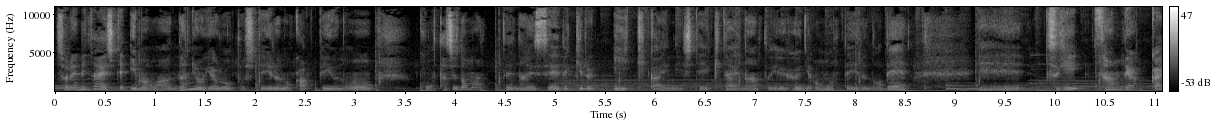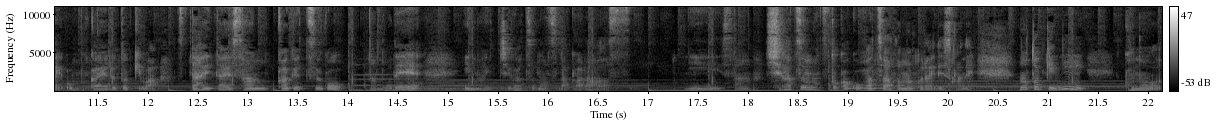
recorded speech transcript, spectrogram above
それに対して今は何をやろうとしているのかっていうのをこう立ち止まって内省できるいい機会にしていきたいなというふうに思っているので、えー、次300回を迎える時はだいたい3ヶ月後なので今1月末だから234月末とか5月頭くらいですかね。の時にこの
